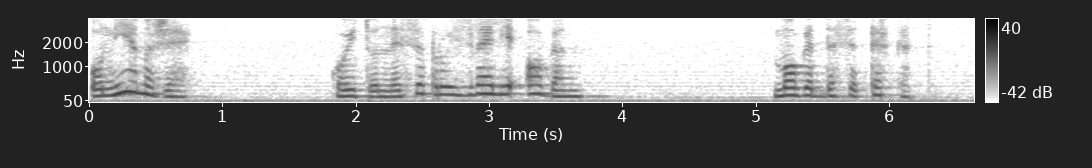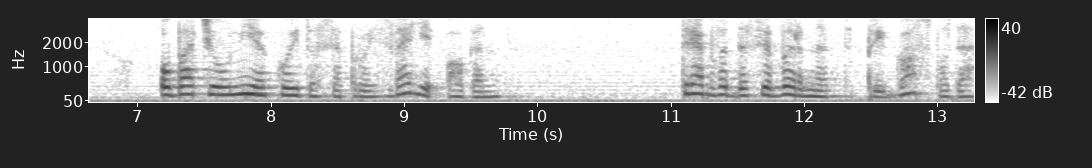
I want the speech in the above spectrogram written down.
Ония мъже, които не са произвели огън, могат да се търкат. Обаче ония, които са произвели огън, трябва да се върнат при Господа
